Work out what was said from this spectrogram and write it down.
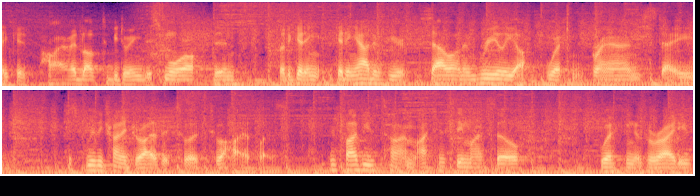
take it higher. I'd love to be doing this more often, sort of getting, getting out of your salon and really up working brand, stage, just really trying to drive it to a, to a higher place. In five years' time, I can see myself working a variety of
